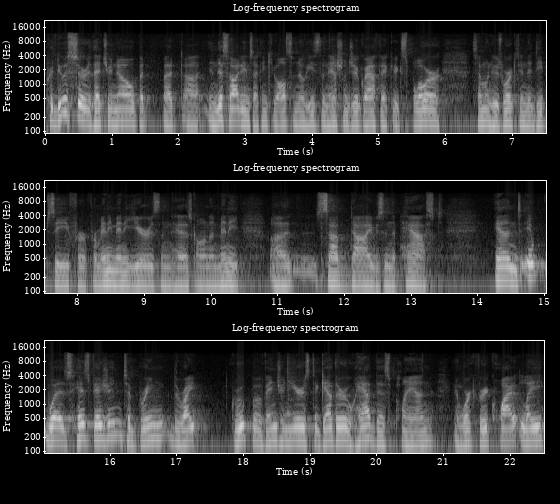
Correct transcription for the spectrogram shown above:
producer that you know, but, but uh, in this audience, I think you also know he's the National Geographic explorer, someone who's worked in the deep sea for, for many, many years and has gone on many uh, sub dives in the past. And it was his vision to bring the right group of engineers together who had this plan and worked very quietly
